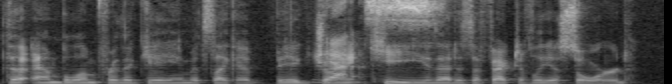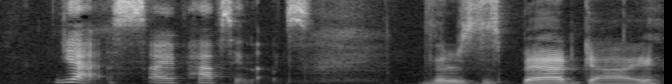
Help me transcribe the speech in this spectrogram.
the emblem for the game. It's like a big giant Yes. key that is effectively a sword. yes, I have seen those. There's this bad guy,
